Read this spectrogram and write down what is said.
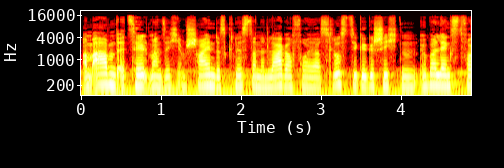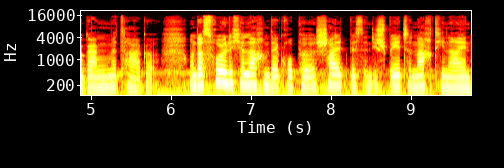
Am Abend erzählt man sich im Schein des knisternden Lagerfeuers lustige Geschichten über längst vergangene Tage, und das fröhliche Lachen der Gruppe schallt bis in die späte Nacht hinein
